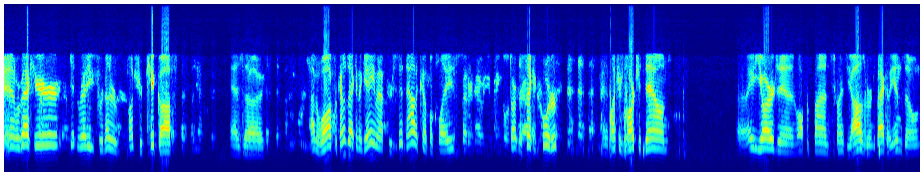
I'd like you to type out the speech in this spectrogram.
And we're back here getting ready for another puncher kickoff as uh, Ivan Walker comes back in the game after sitting out a couple plays. Starting the second quarter. And the punchers march it down uh, 80 yards, and Wofford finds Clancy Osborne in the back of the end zone.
